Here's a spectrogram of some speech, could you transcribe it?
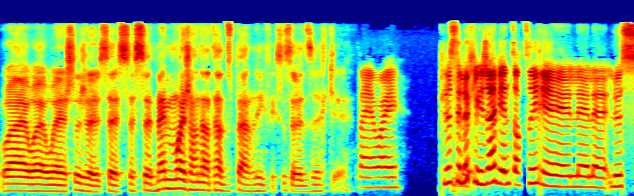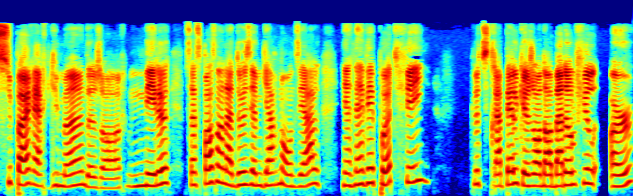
Ouais, ouais, ouais. Ça, je, ça, ça- ça- même moi, j'en ai entendu parler. Fait que ça, ça veut dire que. Ben ouais. Puis là, c'est là que les gens viennent sortir euh, le, le- le super argument de genre, mais là, ça se passe dans la Deuxième Guerre mondiale, il n'y en avait pas de filles. Puis là, tu te rappelles que genre dans Battlefield 1,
